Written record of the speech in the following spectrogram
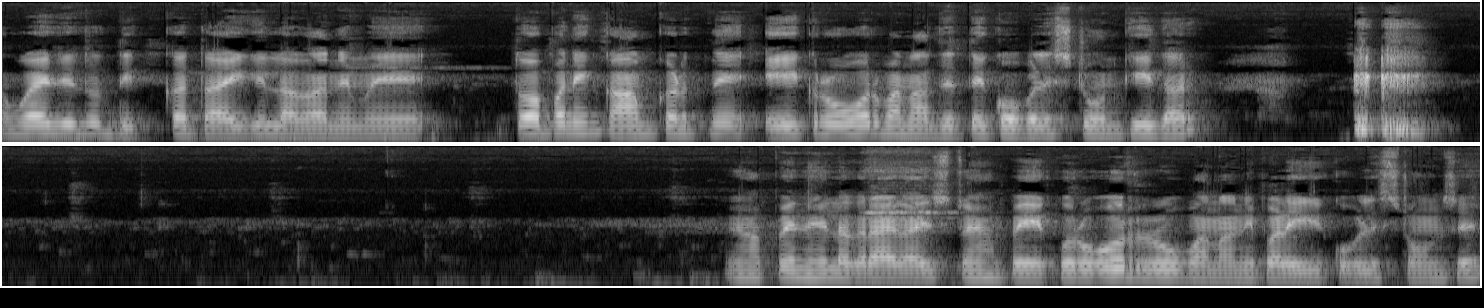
अब गाइस ये तो दिक्कत आएगी लगाने में। तो अपन एक काम करते हैं। एक रो और बना देते हैं कोबल स्टोन की इधर। यहाँ पे नहीं लग रहा है गाइस तो यहाँ पे एक और और रो बनानी पड़ेगी कोबल स्टोन से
